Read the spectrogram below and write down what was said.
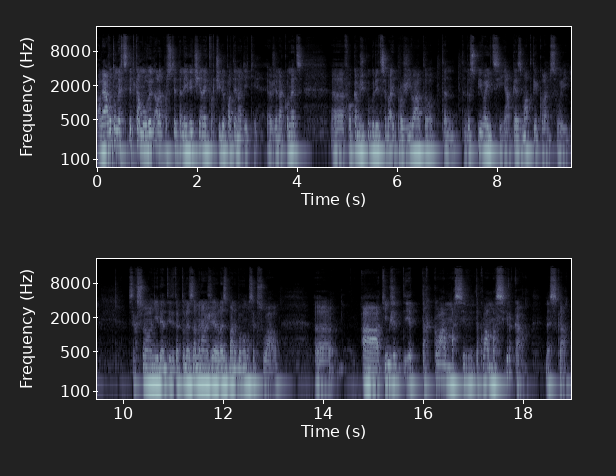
ale já o tom nechci teďka mluvit, ale prostě ten největší a nejtvrdší dopad je na děti. Jo, že nakonec eh, v okamžiku, kdy třeba i prožívá to ten, ten dospívající nějaké zmatky kolem svojí sexuální identity, tak to neznamená, že je lesba nebo homosexuál. Eh, a tím, že je taková, masiv, taková masírka dneska,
